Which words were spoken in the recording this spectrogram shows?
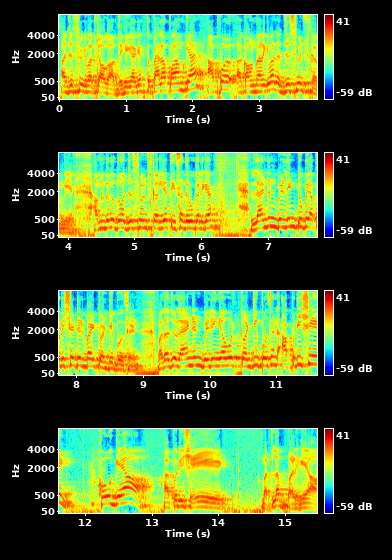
एडजस्टमेंट के बाद क्या होगा आप देखेंगे आगे। तो पहला काम क्या है? आपको अकाउंट बनाने के बाद एडजस्टमेंट्स करनी है। हमने देखो दो एडजस्टमेंट्स कर लिया, तीसरा देखो क्या लिखा land and building to be appreciated by twenty percent मतलब जो लैंड एंड बिल्डिंग है, वो ट्वेंटी परसेंट अप्रिशिएट हो गया। अप्रिशिएट मतलब बढ़ गया।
